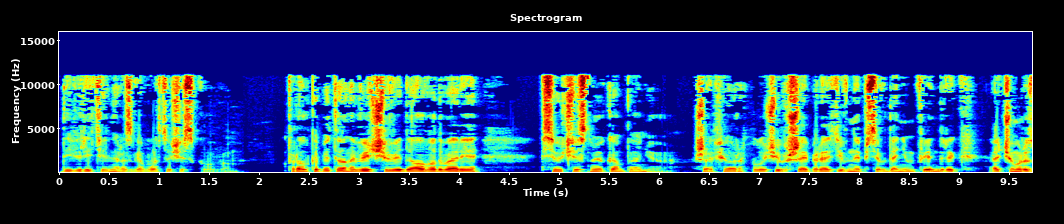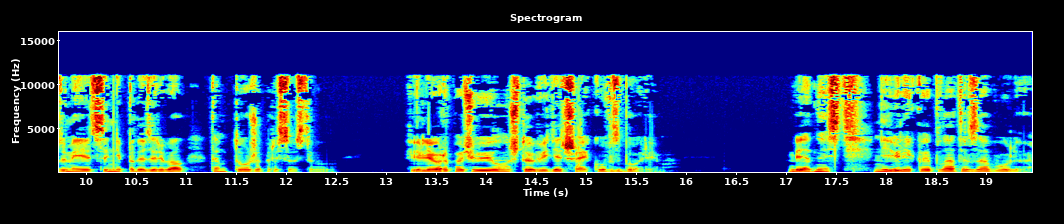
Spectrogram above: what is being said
доверительный разговор с участковым. Фрол Капитонович видал во дворе всю честную компанию. Шофер, получивший оперативный псевдоним Фендрик, о чем, разумеется, не подозревал, там тоже присутствовал. Филер почуял, что видит шайку в сборе. Бедность — невеликая плата за волю.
